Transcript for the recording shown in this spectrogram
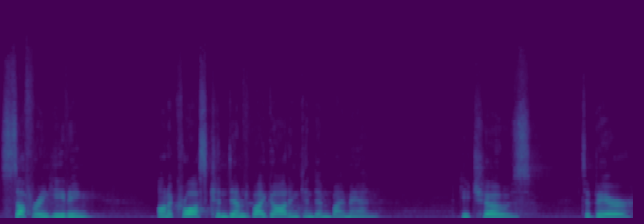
Suffering, heaving on a cross, condemned by God and condemned by man. He chose to bear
